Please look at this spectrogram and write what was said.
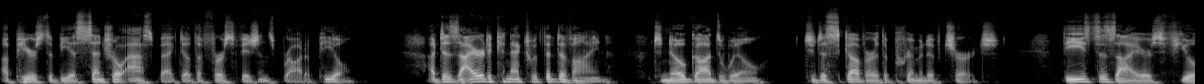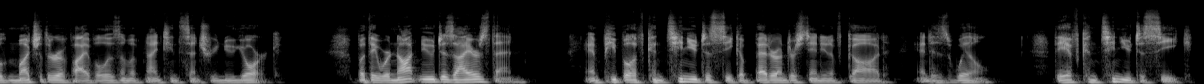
appears to be a central aspect of the first vision's broad appeal. A desire to connect with the divine, to know God's will, to discover the primitive church. These desires fueled much of the revivalism of 19th century New York. But they were not new desires then, and people have continued to seek a better understanding of God and His will. They have continued to seek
